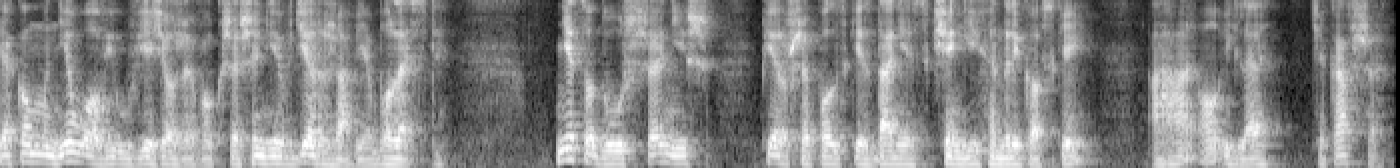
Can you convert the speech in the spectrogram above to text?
jaką nie łowił w jeziorze w Okrzeszynie, w Dzierżawie, Bolesty. Nieco dłuższe niż pierwsze polskie zdanie z księgi Henrykowskiej, a o ile ciekawsze.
